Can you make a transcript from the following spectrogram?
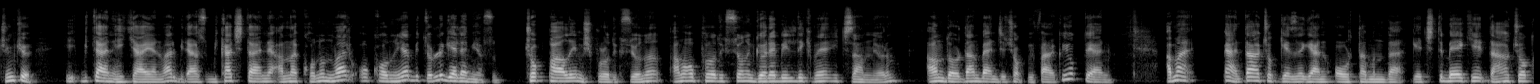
Çünkü bir tane hikayen var, biraz birkaç tane ana konun var. O konuya bir türlü gelemiyorsun. Çok pahalıymış prodüksiyonu ama o prodüksiyonu görebildik mi hiç sanmıyorum. Andor'dan bence çok bir farkı yoktu yani. Ama yani daha çok gezegen ortamında geçti. Belki daha çok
